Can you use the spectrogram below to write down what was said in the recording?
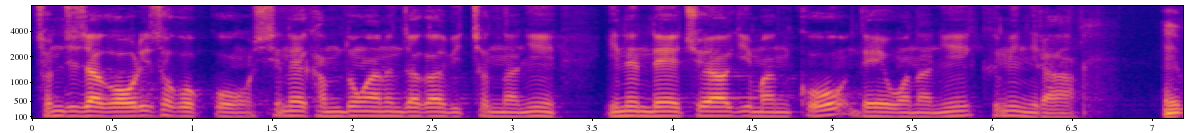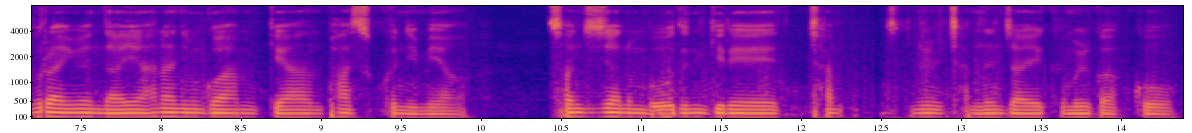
선지자가 어리석었고 신에 감동하는 자가 미쳤나니 이는 내 죄악이 많고 내 원한이 금이니라. 에브라임은 나의 하나님과 함께한 파수꾼이며 선지자는 모든 길에 참을 잡는 자의 금을 갖고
